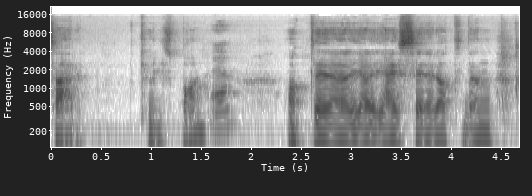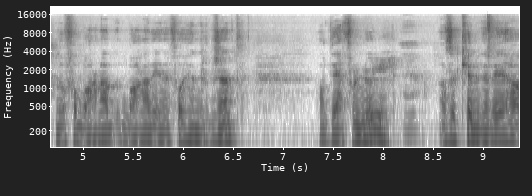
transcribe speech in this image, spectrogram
særkullsbarn. Ja. At jeg, jeg, ser at den, nå får barna, barna dine får 100 at det er for null. Ja. Altså, kunne ha,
